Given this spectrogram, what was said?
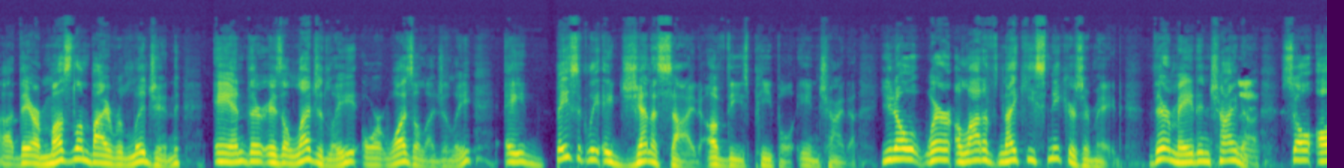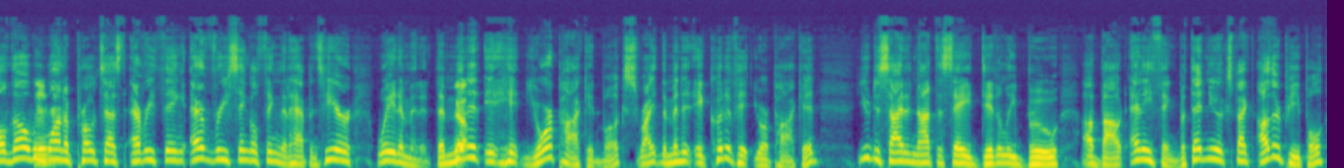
Uh, they are Muslim by religion, and there is allegedly or was allegedly a basically a genocide of these people in China. You know where a lot of Nike sneakers are made. They're made in China. Mm. So although we mm. want to protest everything, every single thing that happens here, wait a minute. The minute yep. it hit your pocketbooks, right? The minute it could have hit your pocket, you decided not to say diddly boo about anything. But then you expect other people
